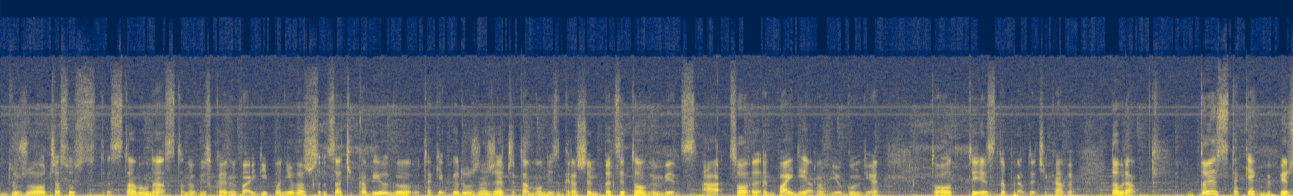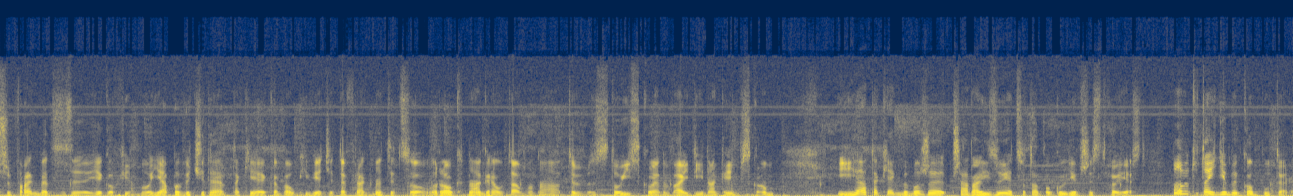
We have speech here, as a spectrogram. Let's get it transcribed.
dużo czasu st- stanął na stanowisku NVIDIA, ponieważ zaciekawiły go tak jakby różne rzeczy. Tam on jest graczem pecetowym, więc a co NVIDIA robi ogólnie, to to jest naprawdę ciekawe. Dobra, to jest tak jakby pierwszy fragment z jego filmu. Ja powycinałem takie kawałki, wiecie, te fragmenty, co Rock nagrał tam na tym stoisku NVIDIA na Gamescom. I ja tak jakby może przeanalizuję, co tam ogólnie wszystko jest. Mamy tutaj niby komputer.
